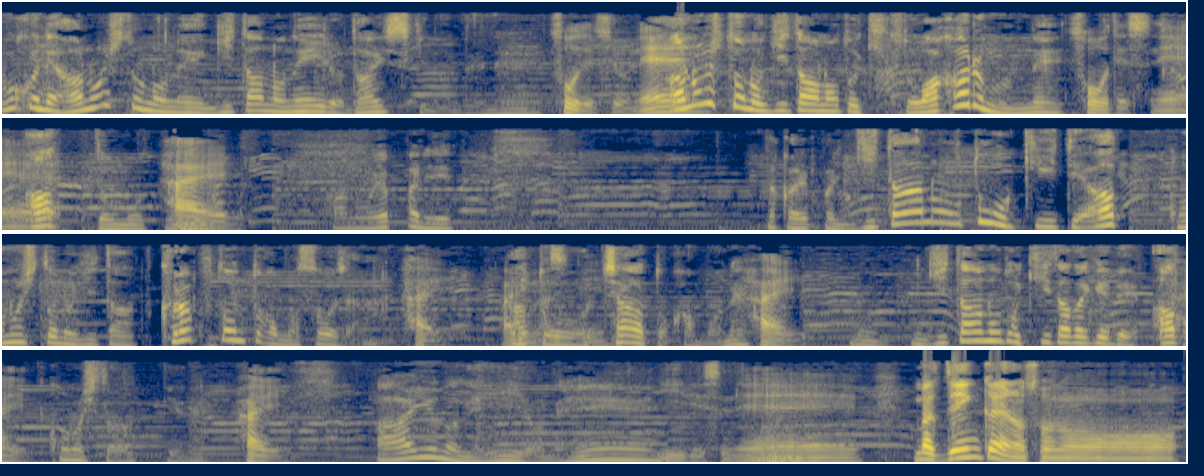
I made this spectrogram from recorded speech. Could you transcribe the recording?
僕ね、あの人のね、ギターの音色大好きなんだよね。そうですよね。あの人のギターの音聞くとわかるもんね。そうですね。あって思って、ね。はい。あの、やっぱりね、だからやっぱりギターの音を聞いて、あ、この人のギター、クラプトンとかもそうじゃない？はい。あね。と、チャーとかもね、はい。もうギターの音聞いただけで、あ、はいこの人だっていうね。はい。ああいうのね、いいよね。いいですね。まあ、前回のその、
